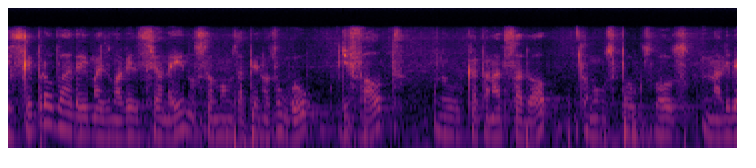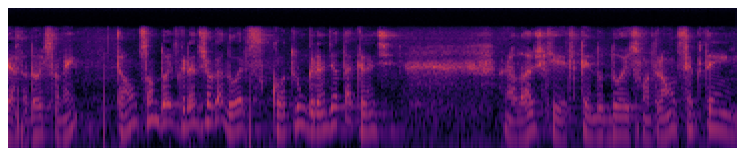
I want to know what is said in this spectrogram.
Isso tem provado aí mais uma vez esse ano aí, nós tomamos apenas um gol de falta no campeonato estadual, tomamos poucos gols na Libertadores também. Então são dois grandes jogadores contra um grande atacante. É lógico que tendo dois contra um sempre tem,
